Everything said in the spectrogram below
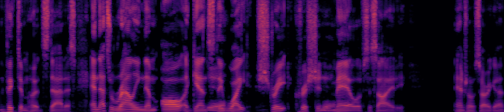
victimhood status, and that's rallying them all against Yeah. the white, straight Christian Yeah. male of society. Andrew, sorry, go ahead.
